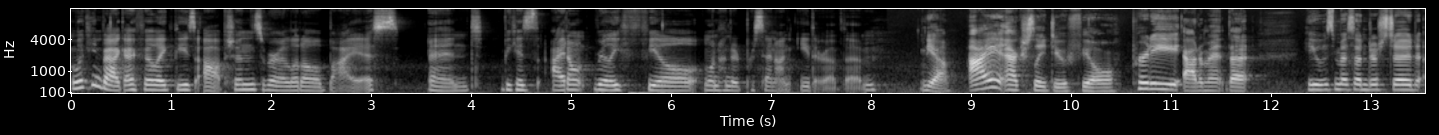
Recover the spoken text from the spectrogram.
Looking back, I feel like these options were a little biased, and because I don't really feel 100% on either of them. Yeah. I actually do feel pretty adamant that he was misunderstood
